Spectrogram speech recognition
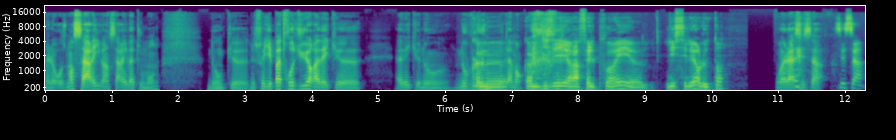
malheureusement ça arrive, hein, ça arrive à tout le monde. Donc euh, ne soyez pas trop dur avec, euh, avec nos, nos bleus comme, euh, notamment. Comme disait Raphaël Poiré, laissez-leur le temps. Voilà, c'est ça. c'est ça.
